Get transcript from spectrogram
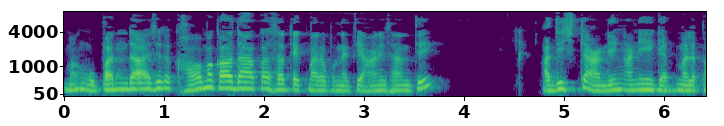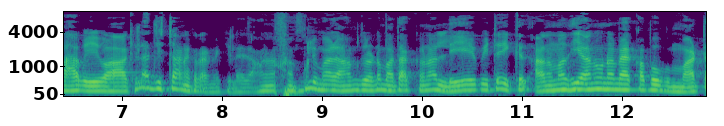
මං උපන්දාසිට කවම කවදාකවත් සතෙක් මරපු නැති ආනිසන්තේ අදිෂ්ඨානෙන් අනේ ගැබ්මල පහ වේවා කියලා අදිෂ්ඨාන කරන්න කියලා. අඟුලිමාල හම්දුරට මතක් කරනවා ලේ පිට එක අනමසි 99ක් කපපු මට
